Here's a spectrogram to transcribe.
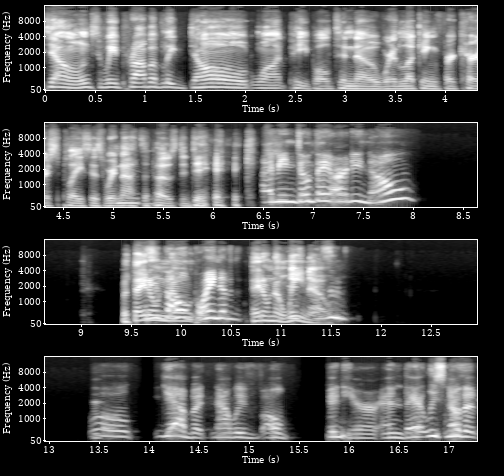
don't. We probably don't want people to know we're looking for cursed places we're not Mm. supposed to dig. I mean, don't they already know? But they Isn't don't the whole know. point of They don't know we know. Well, yeah, but now we've all been here, and they at least know that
